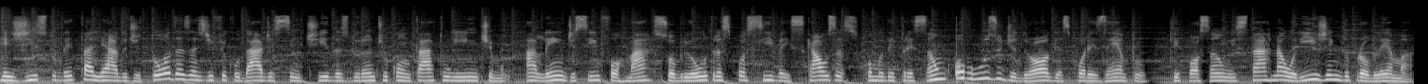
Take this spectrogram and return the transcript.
registro detalhado de todas as dificuldades sentidas durante o contato íntimo, além de se informar sobre outras possíveis causas como depressão ou uso de drogas, por exemplo, que possam estar na origem do problema.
